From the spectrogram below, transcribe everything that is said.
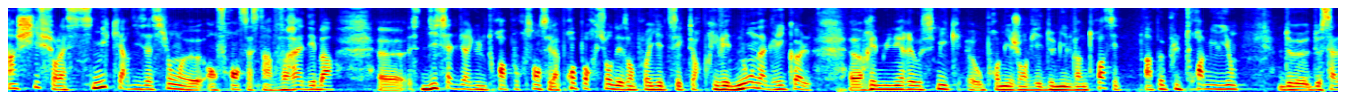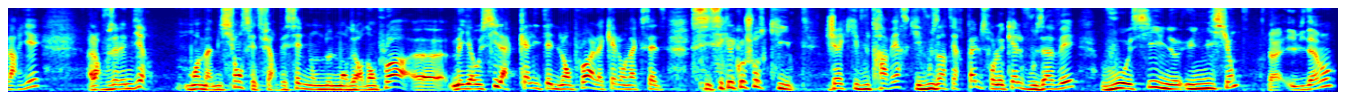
un chiffre sur la smicardisation euh, en France, c'est un vrai débat. 17,3%, c'est la proportion des employés de secteur privé non agricole rémunérés au SMIC au 1er janvier 2023. C'est un peu plus de 3 millions de, de salariés. Alors vous allez me dire, moi, ma mission, c'est de faire baisser le nombre de demandeurs d'emploi, euh, mais il y a aussi la qualité de l'emploi à laquelle on accède. C'est quelque chose qui, vous traverse, qui vous interpelle, sur lequel vous avez, vous aussi, une, mission? Bah, Évidemment.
